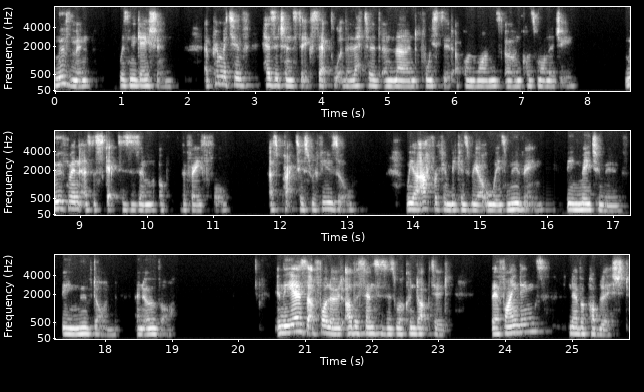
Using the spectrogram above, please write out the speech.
Movement was negation, a primitive hesitance to accept what the lettered and learned foisted upon one's own cosmology. Movement as the skepticism of the faithful, as practice refusal. We are African because we are always moving, being made to move, being moved on and over. In the years that followed, other censuses were conducted. Their findings never published.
